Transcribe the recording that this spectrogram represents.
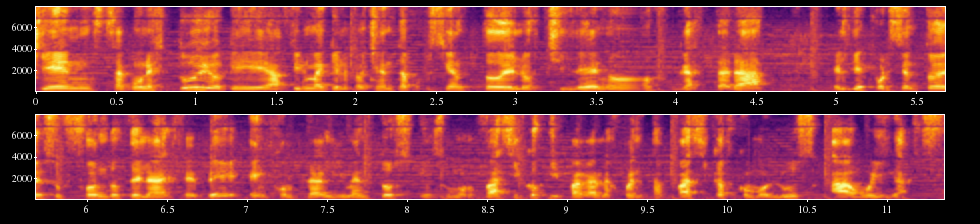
quien sacó un estudio que afirma que el 80% de los chilenos gastará el 10% de sus fondos de la AFP en comprar alimentos, insumos básicos y pagar las cuentas básicas como luz, agua y gas.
